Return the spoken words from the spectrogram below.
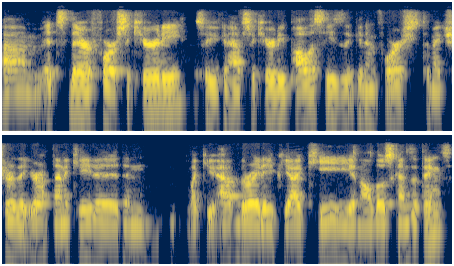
Um, it's there for security, so you can have security policies that get enforced to make sure that you're authenticated and like you have the right API key and all those kinds of things.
